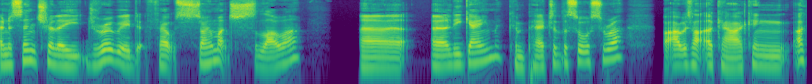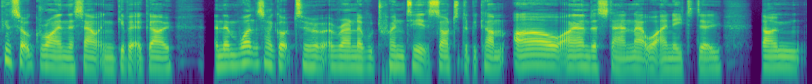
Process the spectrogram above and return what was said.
And essentially, Druid felt so much slower uh, early game compared to the sorcerer. But I was like, okay, I can I can sort of grind this out and give it a go. And then once I got to around level 20, it started to become, oh, I understand now what I need to do. I'm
